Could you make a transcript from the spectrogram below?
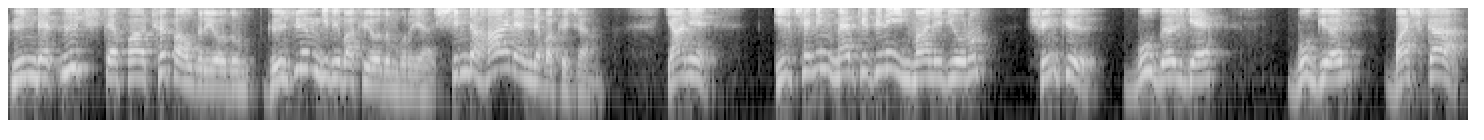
günde 3 defa çöp aldırıyordum. Gözüm gibi bakıyordum buraya. Şimdi halen de bakacağım. Yani ilçemin merkezini ihmal ediyorum. Çünkü bu bölge, bu göl başka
